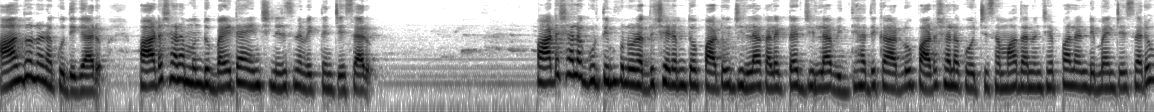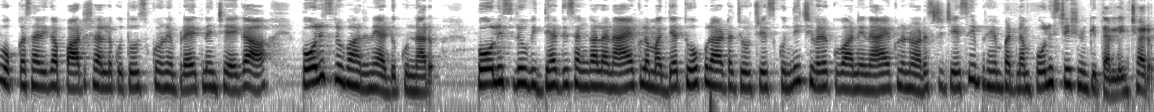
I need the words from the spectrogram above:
ఆందోళనకు దిగారు. పాఠశాల ముందు బైఠాయించి నిరసన వ్యక్తం చేశారు. పాఠశాల గుర్తింపును రద్దు చేయడంతో పాటు జిల్లా కలెక్టర్ జిల్లా విద్యాధికారులు పాఠశాలకు వచ్చి సమాధానం చెప్పాలని డిమాండ్ చేశారు. ఒక్కసారిగా పాఠశాలకు తోసుకునే ప్రయత్నం చేయగా పోలీసులు వారిని అడ్డుకున్నారు. పోలీసులు విద్యార్థి సంఘాల నాయకుల మధ్య తోపులాట చోటు చేసుకుంది. చివరకు వారిని నాయకులను అరెస్టు చేసి ఇబ్రహీంపట్నం పోలీస్ స్టేషన్కి తరలించారు.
